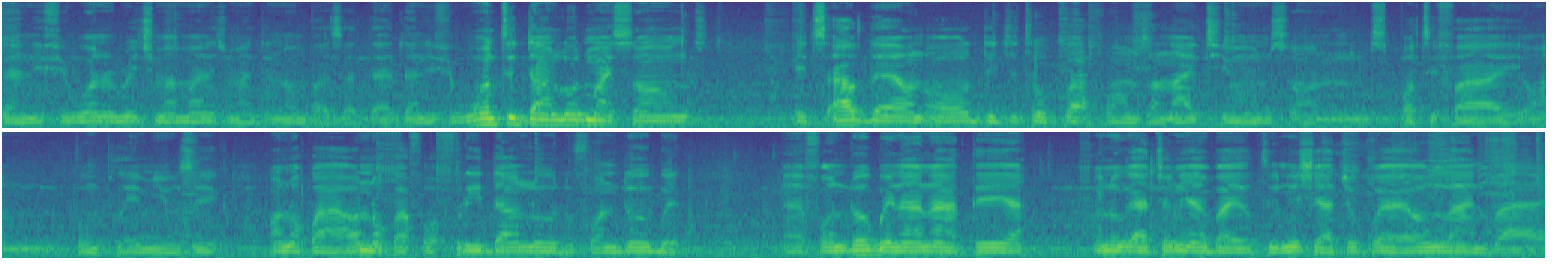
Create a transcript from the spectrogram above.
Then, if you want to reach my management, the numbers are there. Then, if you want to download my songs, it's out there on all digital platforms on iTunes, on Spotify, on Boomplay Music. Ọnọkwa ọnọkwa for free download for ndị ogbe. For ndị ogbe na ana ate ya unu unu ya online by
